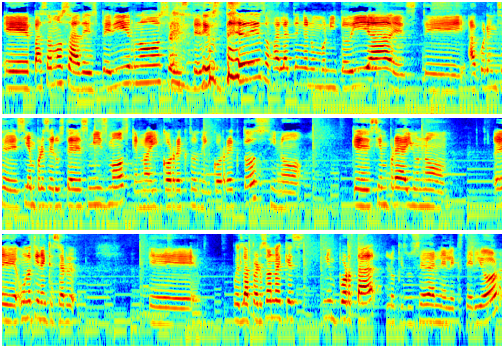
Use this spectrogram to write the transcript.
eh, pasamos a despedirnos este, de ustedes. Ojalá tengan un bonito día. Este, acuérdense de siempre ser ustedes mismos, que no hay correctos ni incorrectos, sino que siempre hay uno. Eh, uno tiene que ser eh, pues la persona que es, no importa lo que suceda en el exterior.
